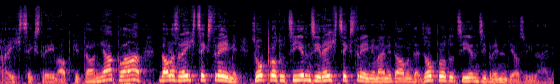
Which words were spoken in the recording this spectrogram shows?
rechtsextrem abgetan. Ja klar, sind alles Rechtsextreme. So produzieren sie Rechtsextreme, meine Damen und Herren. So produzieren sie brennende Asylheime.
